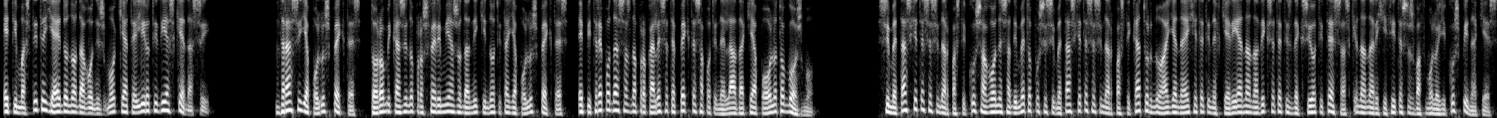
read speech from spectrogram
Ετοιμαστείτε για έντονο ανταγωνισμό και ατελείωτη διασκέδαση. Δράση για πολλούς παίκτες, το Ρώμι Καζίνο προσφέρει μια ζωντανή κοινότητα για πολλούς παίκτες, επιτρέποντας σας να προκαλέσετε παίκτες από την Ελλάδα και από όλο τον κόσμο. Συμμετάσχετε σε συναρπαστικούς αγώνες αντιμέτωπους ή συμμετάσχετε σε συναρπαστικά τουρνουά για να έχετε την ευκαιρία να αναδείξετε τις δεξιότητές σας και να αναρριχηθείτε στους βαθμολογικούς πίνακες.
